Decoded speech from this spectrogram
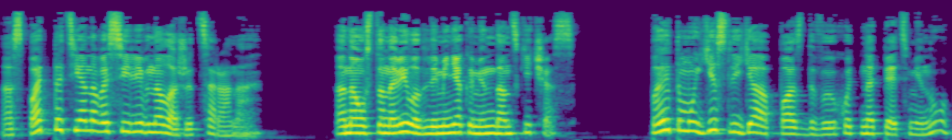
А спать Татьяна Васильевна ложится рано. Она установила для меня комендантский час. Поэтому, если я опаздываю хоть на пять минут,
